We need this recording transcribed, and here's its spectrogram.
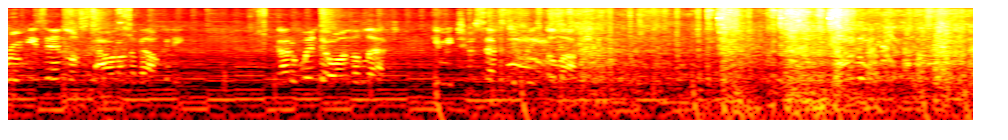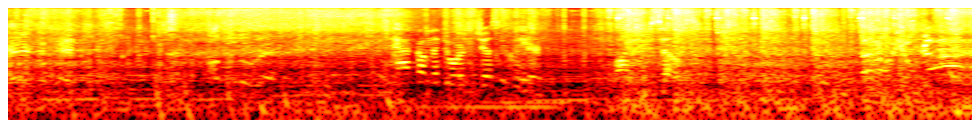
Room he's in looks out on the balcony. Got a window on the left. Give me two seconds to release the lock. on the door's just cleared. Watch yourselves. Is that all you got?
